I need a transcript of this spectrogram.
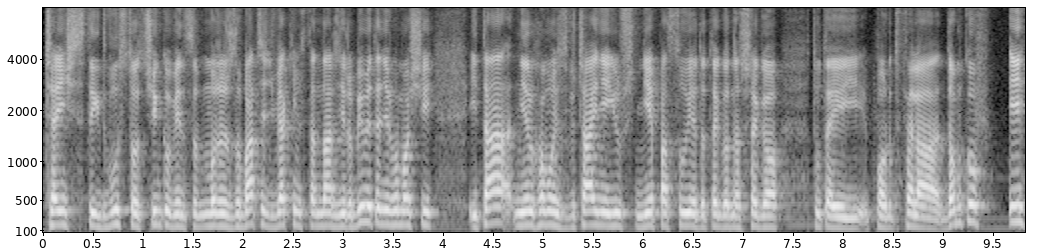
część z tych 200 odcinków, więc możesz zobaczyć w jakim standardzie robimy te nieruchomości. I ta nieruchomość zwyczajnie już nie pasuje do tego naszego tutaj portfela domków. I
